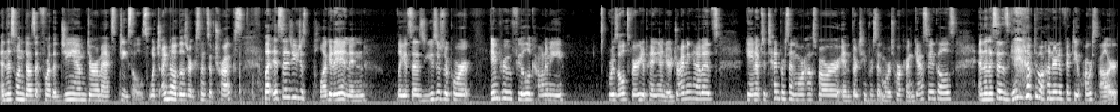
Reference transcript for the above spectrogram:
and this one does it for the GM Duramax diesels, which I know those are expensive trucks, but it says you just plug it in and like it says users report improve fuel economy results vary depending on your driving habits gain up to 10% more horsepower and 13% more torque on gas vehicles and then it says gain up to 150 horsepower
